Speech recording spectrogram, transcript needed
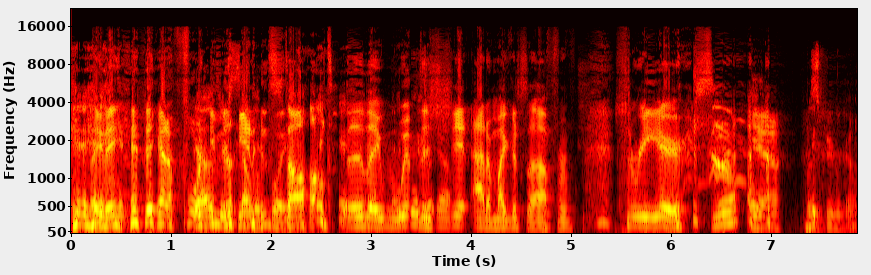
like they they got a forty was their million selling point. installed, they whipped the shit out of Microsoft for three years. Yeah, let's be real.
